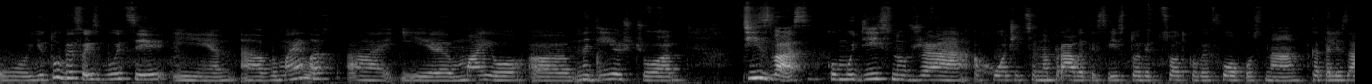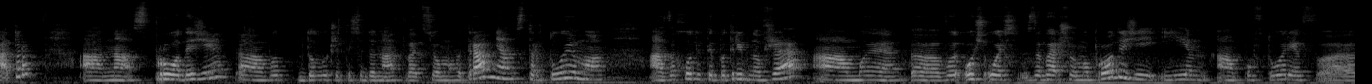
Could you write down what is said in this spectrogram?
у Ютубі, Фейсбуці і в емейлах. І маю надію, що ті з вас, кому дійсно вже хочеться направити свій 100% фокус на каталізатор, а, на продажі, ви долучитеся до нас 27 травня. Стартуємо. А заходити потрібно вже. А ми е, ось ось завершуємо продажі і повторів е,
